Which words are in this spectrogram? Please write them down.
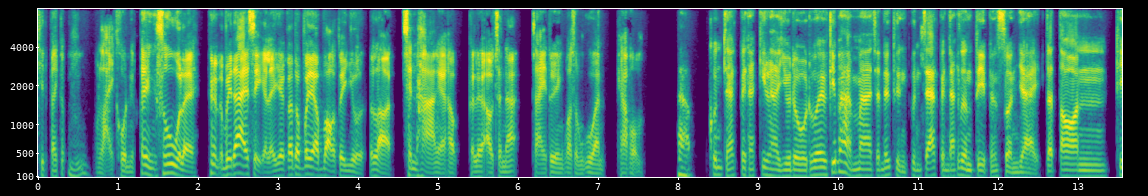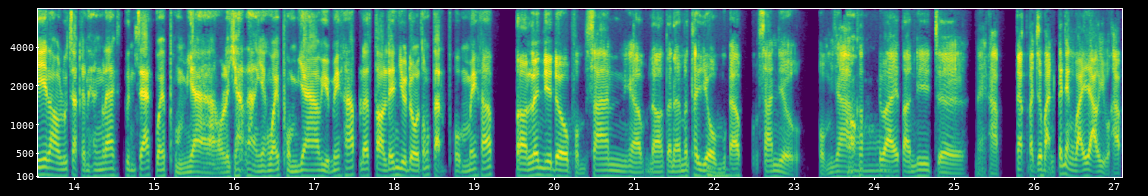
คิดไปก็อื้อหลายคนก็ยังสู้เลยไม่ได้สิอะไรเงี้ยก็ต้องพยายามบอกตัวเองอยู่ตลอดเส้นทางไงครับ ก็เลยเอาชนะใจตัวเองพอสมควรครับผมคุ ณแจ็คเป็นนักกีฬายูโดด้วยที่ผ่านมาจะนึกถึงคุณแจ็คเป็นนักดนตรีเป็นส่วนใหญ่ แต่ตอนที่เรารู้จักกันครั้งแรกคุณแจ็คไว้ผมยาว ระยะหลังยังไว้ผมยาวอยู่ไหมครับ แล้วตอนเล่นยูโดต้องตัดผมไหมครับ ตอนเล่นยูโดผมสั้นครับเนาะตอนนั้นมัธยมครับสั้นอยู่ ผมยาวอ๋อก็ไว้ตอนที่เจอนะครับแต่ปัจจุบันก็ยังไว้ยาวอยู่ครับ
